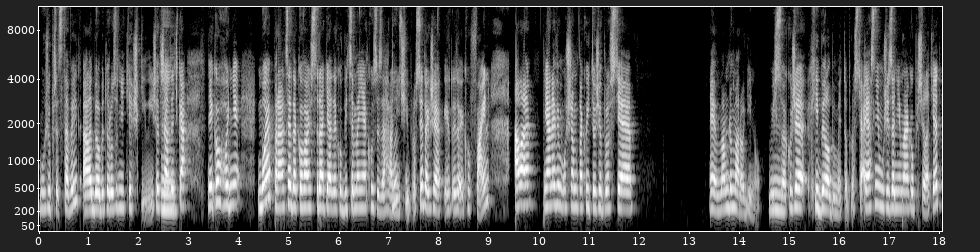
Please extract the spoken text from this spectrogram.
můžu představit, ale bylo by to rozhodně těžký, víš, že třeba mm. teďka jako hodně, moje práce je taková, že se dá dělat jako víceméně jako ze zahraničí no. prostě, takže je to, je to jako fajn, ale já nevím, už jenom takový to, že prostě nevím, mám doma rodinu, víš mm. co, jakože chybělo by mi to prostě a jasně můžu za nimi jako přiletět,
